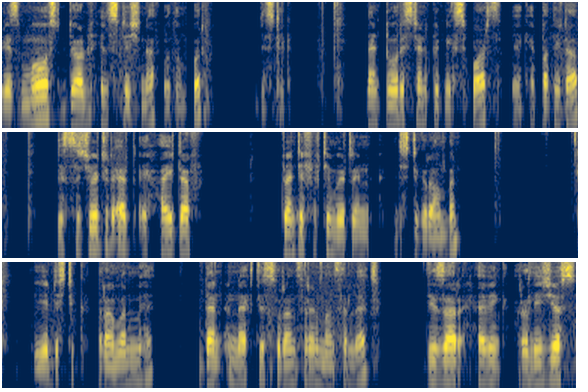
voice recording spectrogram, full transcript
it is most developed hill station of Udhampur district then tourist and picnic spots एक है Patnitop is situated at a height of twenty fifty metre in district Ramban तो ये डिस्ट्रिक्ट रामबन में है. Then next is Surinsar and Mansar lakes these are having religious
